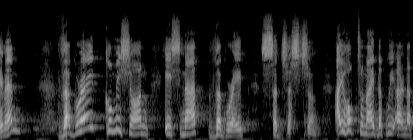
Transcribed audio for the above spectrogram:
Amen? The Great Commission is not the Great Suggestion. I hope tonight that we are not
